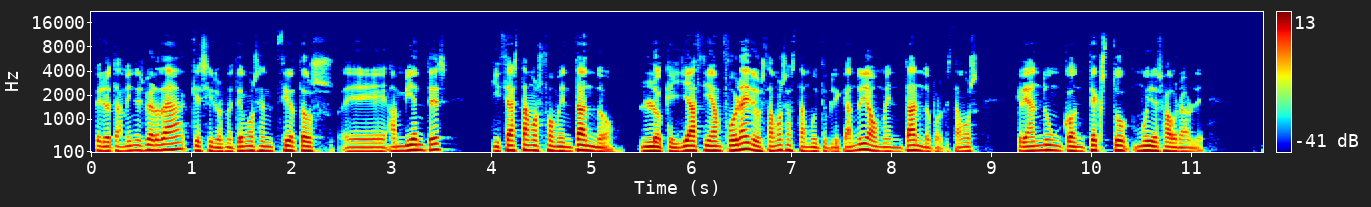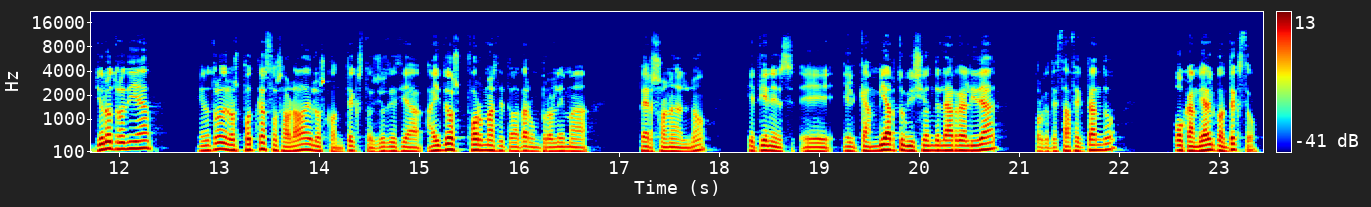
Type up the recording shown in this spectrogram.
pero también es verdad que si los metemos en ciertos eh, ambientes, quizá estamos fomentando lo que ya hacían fuera y lo estamos hasta multiplicando y aumentando, porque estamos creando un contexto muy desfavorable. Yo el otro día, en otro de los podcasts, os hablaba de los contextos. Yo os decía, hay dos formas de tratar un problema personal, ¿no? Que tienes eh, el cambiar tu visión de la realidad, porque te está afectando, o cambiar el contexto.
